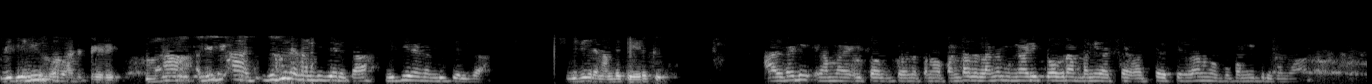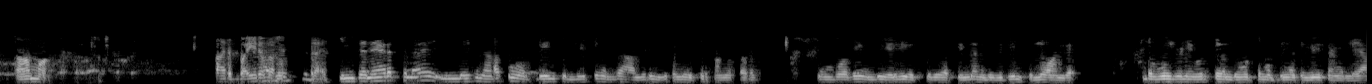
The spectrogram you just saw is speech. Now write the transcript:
விதியில நம்பிக்கை இருக்கா? விதியில நம்பிக்கை இருக்கா? விதியில நம்பிக்கை இருக்கு. ஆல்ரெடி நம்ம இப்போ நம்ம பண்றது எல்லாமே முன்னாடி ப்ரோக்ராம் பண்ணி வச்ச வச்ச விஷயங்களா நம்ம இப்போ பண்ணிட்டு இருக்கோமா? ஆமா. பாரு, பைரவர் இந்த நேரத்துல இந்த இது நடக்கும் அப்படின்னு சொல்லிட்டு வந்து ஆல்ரெடி இது பண்ணி வச்சிருப்பாங்க படம் போதே வந்து எழுதி வச்சது அப்படின்னு அந்த விதின்னு சொல்லுவாங்க. இந்த ஊழ்வினை உருட்டு வந்து ஊட்டும் அப்படின்னு சொல்லியிருக்காங்க இல்லையா?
